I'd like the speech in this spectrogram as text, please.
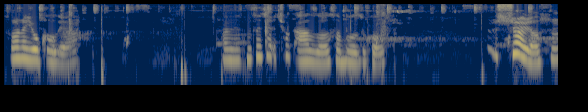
sonra yok oluyor. Annesinin saçı çok az olsa bozuk olsun. Şöyle olsun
